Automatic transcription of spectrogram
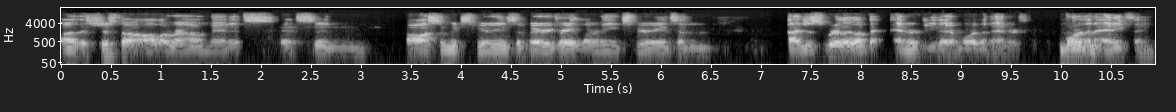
uh it's just a all around man it's it's an awesome experience a very great learning experience and I just really love the energy there more than energy, more than anything.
